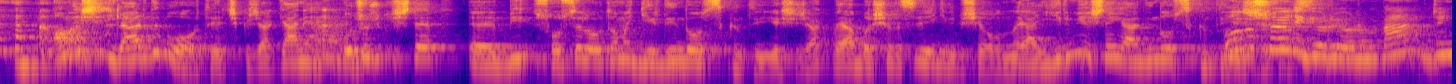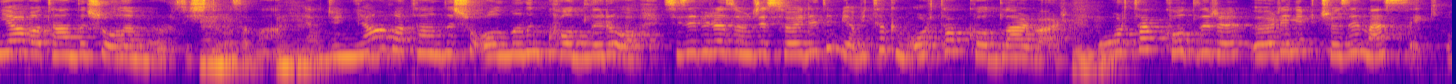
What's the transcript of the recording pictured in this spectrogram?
Ama işte ileride bu ortaya çıkacak. Yani evet. o çocuk işte e, bir sosyal ortama girdiğinde o sıkıntıyı yaşayacak veya başarısıyla ilgili bir şey olduğunda. Yani 20 yaşına geldiğinde o sıkıntıyı Onu yaşayacak Onu şöyle aslında. görüyorum ben. Dünya vatandaşı olamıyoruz işte o zaman. Yani dünya vatandaşı olmanın kodları o. Size biraz önce söyledim ya bir takım ortak kodlar var. O ortak kodları öğrenip çözemezsek, o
